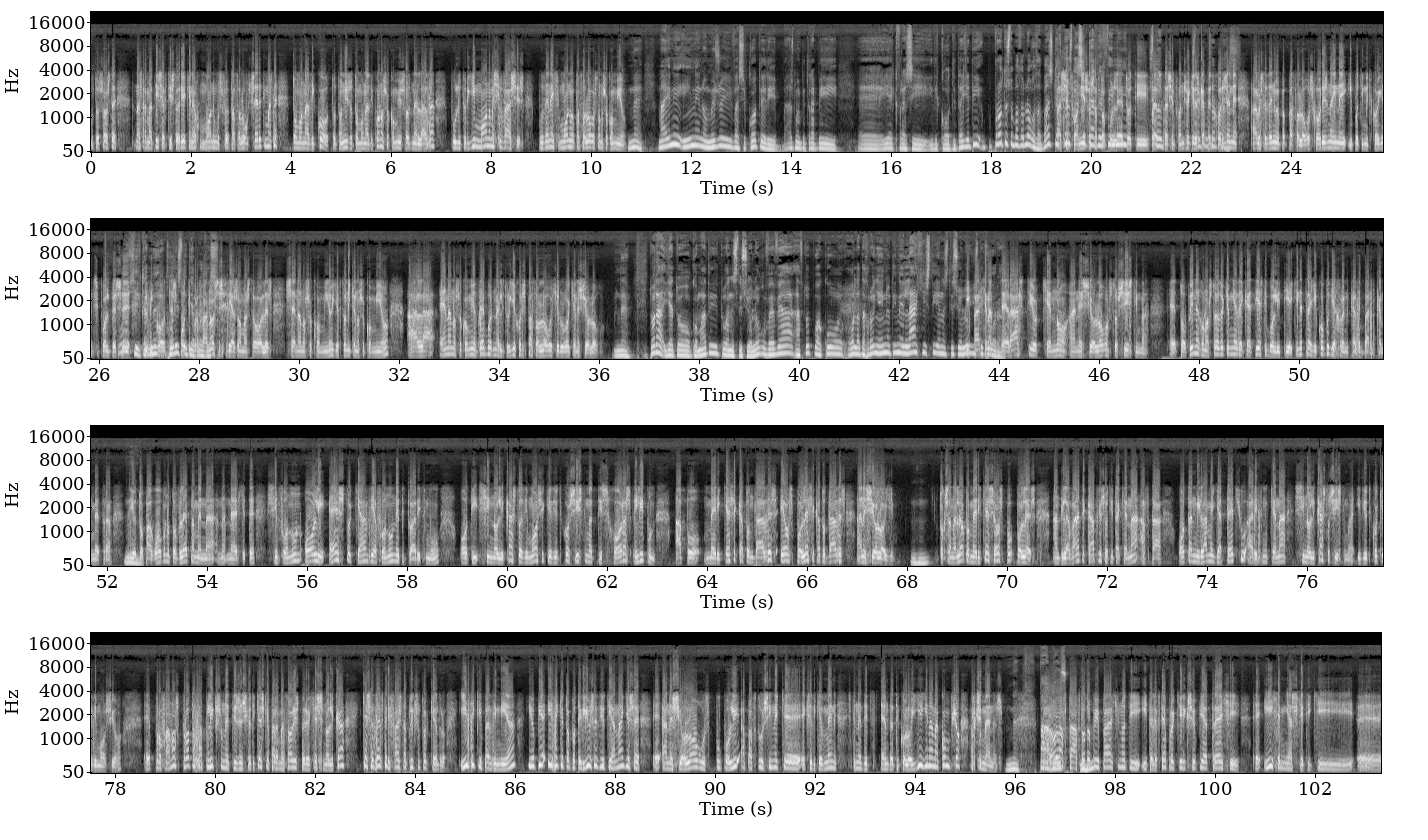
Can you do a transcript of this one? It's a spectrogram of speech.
ούτως ώστε να σταματήσει αυτή η ιστορία και να έχουμε μόνιμους παθολόγους. Ξέρετε, είμαστε το μοναδικό, το τονίζω, το μοναδικό νοσοκομείο σε όλη την Ελλάδα που λειτουργεί μόνο με συμβάσεις, που δεν έχει μόνιμο παθολόγο στο νοσοκομείο. Ναι, μα είναι, είναι νομίζω η βασικότερη, ας μου επιτραπεί ε, η έκφραση ειδικότητα, γιατί πρώτα στον παθολόγο θα πας και θα συμφωνήσω σε αυτό που λέτε ότι θα, θα συμφωνήσω κύριε Σκαπέτη χωρίς να είναι, άλλωστε δεν είμαι παθολόγος, χωρίς να είναι υποτιμητικό για τις υπόλοιπες ε, ειδικότητες, ότι προφανώς τις χρειαζόμαστε όλες σε ένα νοσοκομείο, γι' αυτό είναι και νοσοκομείο, αλλά ένα νοσοκομείο δεν μπορεί να λειτουργεί χωρίς παθολόγο, χειρουργό και αναισθησιολόγο. Ναι. Τώρα για το κομμάτι του αναισθησιολόγου βέβαια αυτό που ακούω όλα τα χρόνια είναι ότι είναι ελάχιστη η αναισθησιολόγη Υπάρχει στη χώρα. ένα τεράστιο κενό ανεσιολόγων στο σύστημα ε, το οποίο είναι γνωστό εδώ και μια δεκαετία στην πολιτεία και είναι τραγικό που διαχρονικά δεν πάρθηκαν μέτρα mm. διότι το παγόβουνο το βλέπαμε να, να, να έρχεται συμφωνούν όλοι έστω και αν διαφωνούν επί του αριθμού ότι συνολικά στο δημόσιο και ιδιωτικό σύστημα της χώρας λείπουν από μερικές εκατοντάδες έως πολλές εκατοντάδες ανεσιολόγοι. Το ξαναλέω από μερικές έως πο- πολλές. Αντιλαμβάνεται κάποιος ότι τα κενά αυτά όταν μιλάμε για τέτοιου αριθμού κενά συνολικά στο σύστημα, ιδιωτικό και δημόσιο, ε, προφανώς πρώτα θα πλήξουν τις νησιωτικές και παραμεθόριες περιοχές συνολικά και σε δεύτερη φάση θα πλήξουν το κέντρο. Ήρθε και η πανδημία, η οποία ήρθε και το αποτελείωσε διότι οι ανάγκες ε, ε, ανεσιολόγους που πολλοί από αυτούς είναι και εξειδικευμένοι στην εντε- εντατικολογία γίνανε ακόμη πιο αυξημένες. Ναι. Παρ' όλα Πάντως, αυτά, αυτό το οποίο υπάρχει είναι ότι η τελευταία προκήρυξη η οποία τρέχει ε, είχε μια σχετική ε,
